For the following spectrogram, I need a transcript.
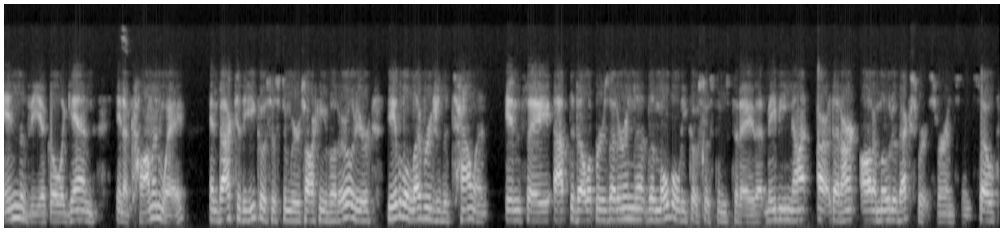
in the vehicle again in a common way. And back to the ecosystem we were talking about earlier, be able to leverage the talent in say app developers that are in the, the mobile ecosystems today that maybe not are, that aren't automotive experts, for instance. So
